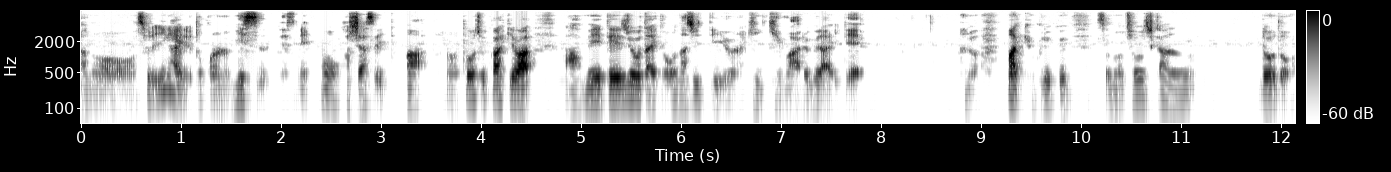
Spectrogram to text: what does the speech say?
あの、それ以外のところのミスですね、もう起こしやすい。まあ、当直明けは、あ酩酊状態と同じっていうような研究もあるぐらいで、あのまあ、極力、その長時間労働、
